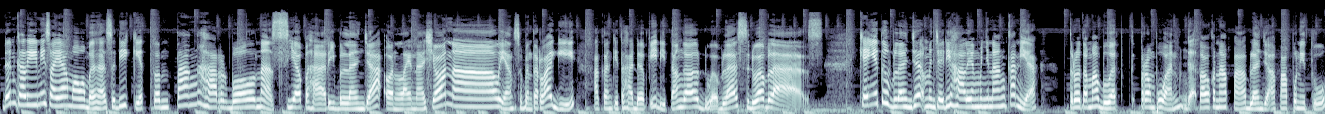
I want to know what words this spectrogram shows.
Dan kali ini saya mau membahas sedikit tentang Harbolnas. Siap hari belanja online nasional. Yang sebentar lagi akan kita hadapi di tanggal 12-12 Kayaknya tuh belanja menjadi hal yang menyenangkan ya terutama buat perempuan nggak tahu kenapa belanja apa pun itu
